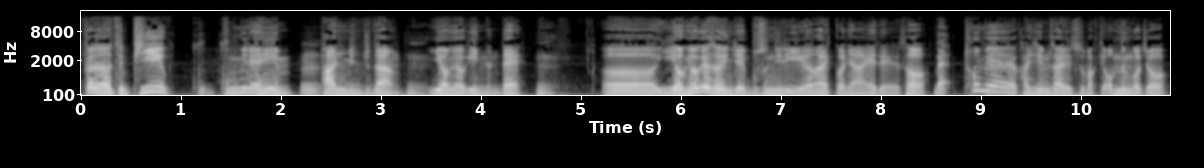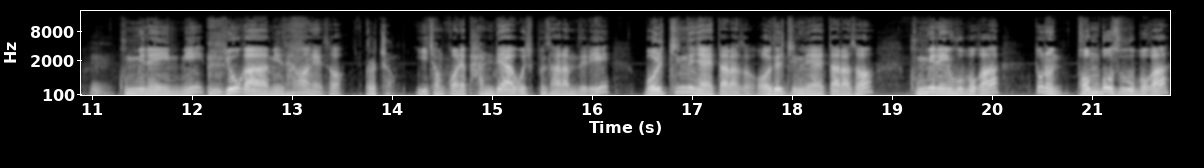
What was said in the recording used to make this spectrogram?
그러니까 하여튼 비국민의힘 음. 반민주당 음. 이 영역이 있는데 음. 어, 이 영역에서 이제 무슨 일이 일어날 거냐에 대해서 네. 처음에 관심사일 수밖에 없는 거죠. 음. 국민의힘이 비호감인 상황에서 그렇죠. 이 정권에 반대하고 싶은 사람들이 뭘 찍느냐에 따라서 어딜 음. 찍느냐에 따라서 국민의힘 후보가 또는 범보수 후보가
